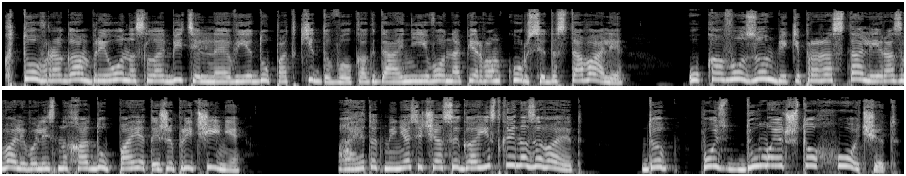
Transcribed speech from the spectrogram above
Кто врагам Бриона слабительное в еду подкидывал, когда они его на первом курсе доставали? У кого зомбики прорастали и разваливались на ходу по этой же причине? А этот меня сейчас эгоисткой называет? Да Пусть думает, что хочет.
